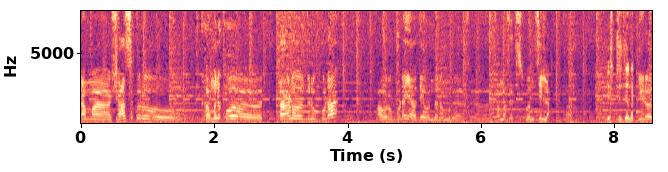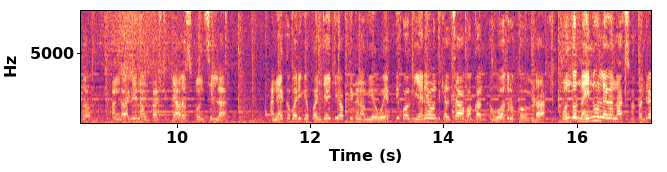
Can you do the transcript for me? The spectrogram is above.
ನಮ್ಮ ಶಾಸಕರು ಗಮನಕ್ಕೆ ತಗೊಳೋದ್ರು ಕೂಡ ಅವರು ಕೂಡ ಯಾವುದೇ ಒಂದು ನಮಗೆ ಸಮಸ್ಯೆ ಸ್ಪಂದಿಸಿಲ್ಲ. ಎಷ್ಟು ಜನ? ಇರೋದು ಹಂಗಾಗಿ ನಾವು ಕಷ್ಟಕ್ಕೆ ಯಾರೂ ಸ್ಪಂದಿಸಿಲ್ಲ. ಅನೇಕ ಬಾರಿಗೆ ಪಂಚಾಯತಿ ವ್ಯಾಪ್ತಿಗೆ ನಾವು ವೈಯಕ್ತಿಕವಾಗಿ ಏನೇ ಒಂದು ಕೆಲಸ ಆಗ್ಬೇಕಂತ ಹೋದ್ರೂ ಕೂಡ ಒಂದು ನೈನ್ ಲೆವೆನ್ ಹಾಕ್ಸ್ಬೇಕಂದ್ರೆ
